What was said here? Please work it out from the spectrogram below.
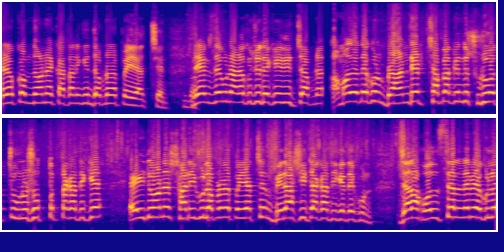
এরকম ধরনের কাতান কিন্তু আপনারা পেয়ে যাচ্ছেন। নেক্সট দেখুন আরও কিছু দেখিয়ে দিচ্ছে আপনার আমাদের দেখুন ব্র্যান্ডেড ছাপা কিন্তু শুরু হচ্ছে উনসত্তর টাকা থেকে। এই ধরনের শাড়িগুলো আপনারা পেয়ে যাচ্ছেন বিরাশি টাকা থেকে, দেখুন। যারা হোলসেল নেবে এগুলো,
